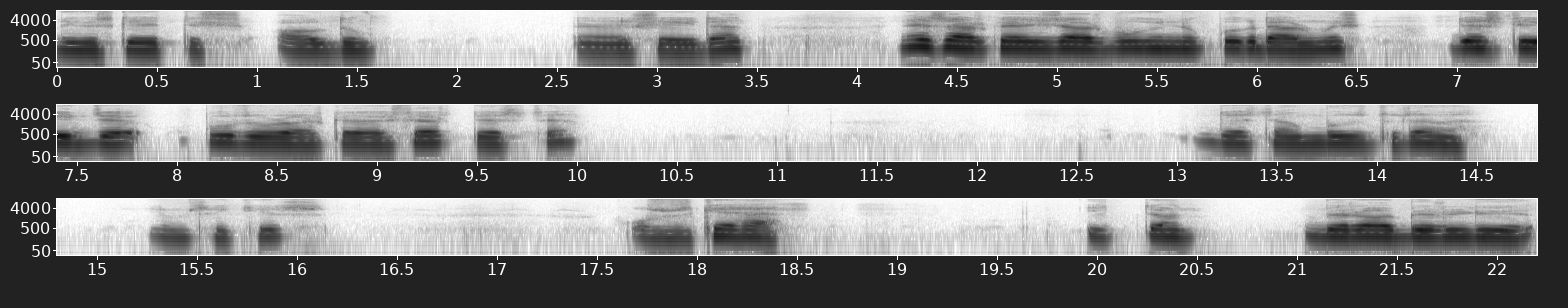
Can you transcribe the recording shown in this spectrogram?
Lewis Gate'de aldım e, şeyden. Neyse arkadaşlar bugünlük bu kadarmış. Desteği de budur arkadaşlar. Deste. Destem buzdu değil mi? 28 32 he. İlkten beraberliği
